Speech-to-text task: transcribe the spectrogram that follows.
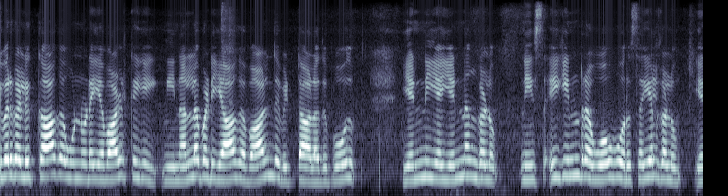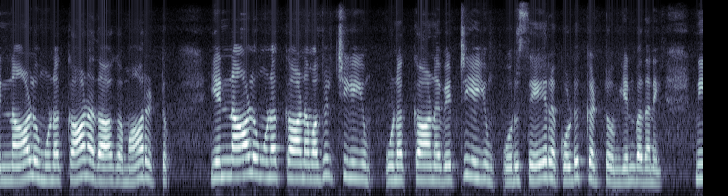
இவர்களுக்காக உன்னுடைய வாழ்க்கையை நீ நல்லபடியாக வாழ்ந்து விட்டால் அது போதும். எண்ணிய எண்ணங்களும் நீ செய்கின்ற ஒவ்வொரு செயல்களும் என்னாலும் உனக்கானதாக மாறட்டும். என்னாலும் உனக்கான மகிழ்ச்சியையும் உனக்கான வெற்றியையும் ஒரு சேர கொடுக்கட்டும் என்பதனை நீ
